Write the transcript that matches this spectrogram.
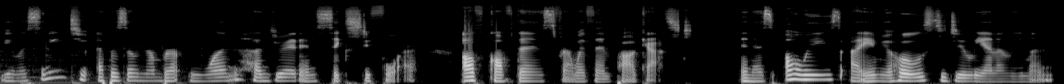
You're listening to episode number 164 of Confidence from Within podcast. And as always, I am your host, Juliana Lehman.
